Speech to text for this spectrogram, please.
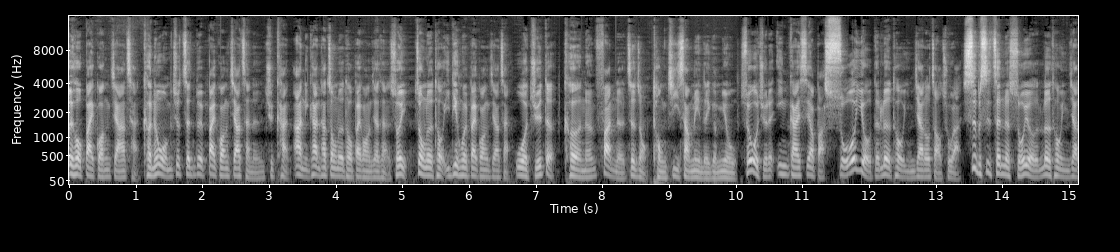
最后败光家产，可能我们就针对败光家产的人去看啊，你看他中乐透败光家产，所以中乐透一定会败光家产。我觉得可能犯了这种统计上面的一个谬误，所以我觉得应该是要把所有的乐透赢家都找出来，是不是真的所有的乐透赢家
